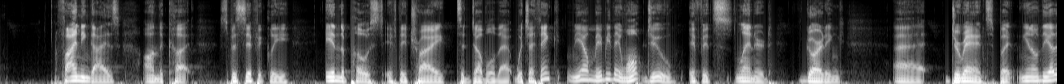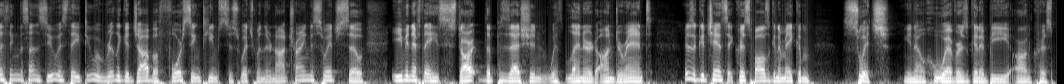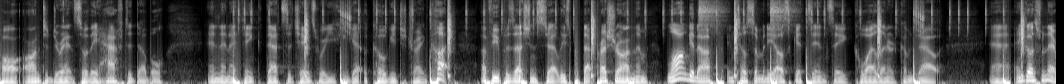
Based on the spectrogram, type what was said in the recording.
finding guys on the cut, specifically in the post if they try to double that, which I think, you know, maybe they won't do if it's Leonard guarding uh, Durant. But, you know, the other thing the Suns do is they do a really good job of forcing teams to switch when they're not trying to switch. So even if they start the possession with Leonard on Durant, there's a good chance that Chris Paul is going to make him switch, you know, whoever's going to be on Chris Paul onto Durant. So they have to double. And then I think that's the chance where you can get Okogie to try and cut a few possessions to at least put that pressure on them long enough until somebody else gets in, say Kawhi Leonard comes out, uh, and goes from there.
